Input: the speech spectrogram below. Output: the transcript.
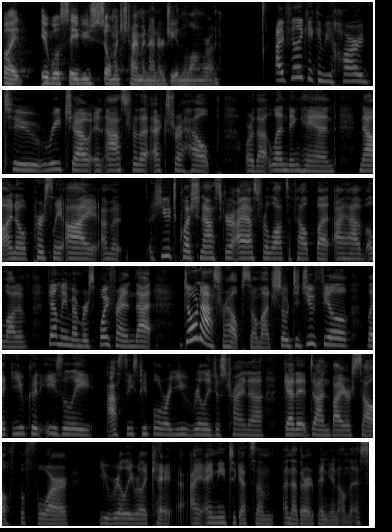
but it will save you so much time and energy in the long run. I feel like it can be hard to reach out and ask for that extra help or that lending hand. Now, I know personally, I I'm a, a huge question asker. I ask for lots of help, but I have a lot of family members, boyfriend that don't ask for help so much. So, did you feel like you could easily ask these people, or were you really just trying to get it done by yourself before you really, really, okay, I, I need to get some another opinion on this?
